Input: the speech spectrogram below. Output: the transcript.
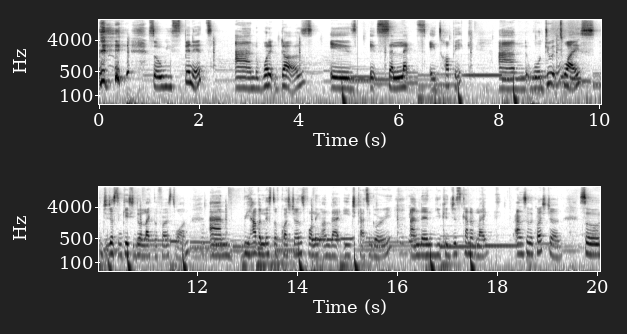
so we spin it, and what it does is it selects a topic, and we'll do it twice just in case you don't like the first one. And we have a list of questions falling under each category, and then you can just kind of like answer the question. So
